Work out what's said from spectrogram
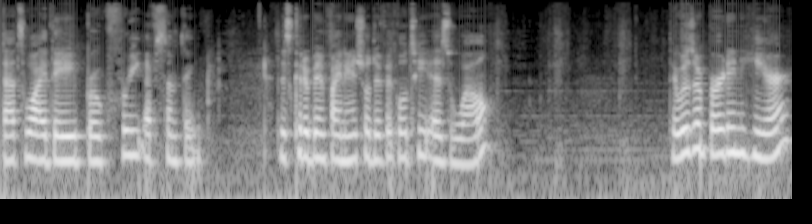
that's why they broke free of something. This could have been financial difficulty as well. There was a burden here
